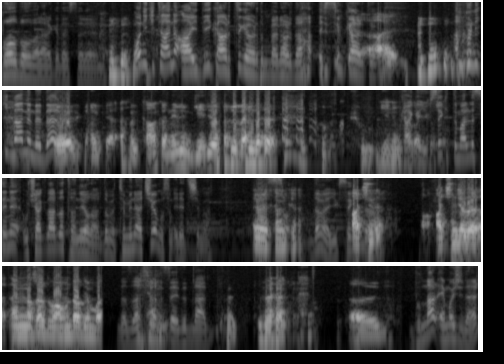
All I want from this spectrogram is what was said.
bol bol var arkadaşlar yani. 12 tane ID kartı gördüm ben orada. İsim kartı. Ay, 12 tane neden? evet kanka. Kanka ne bileyim geliyor hani ben de yeni uçak Kanka yüksek ihtimalle seni uçaklarda tanıyorlar değil mi? Tümünü açıyor musun iletişime? Evet kanka. So- değil mi? Yüksek Açın- ihtimalle Açınca da hani nazar duvağımı da alıyorum bak. nazar dönseydin lan. Ay, Bunlar emojiler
